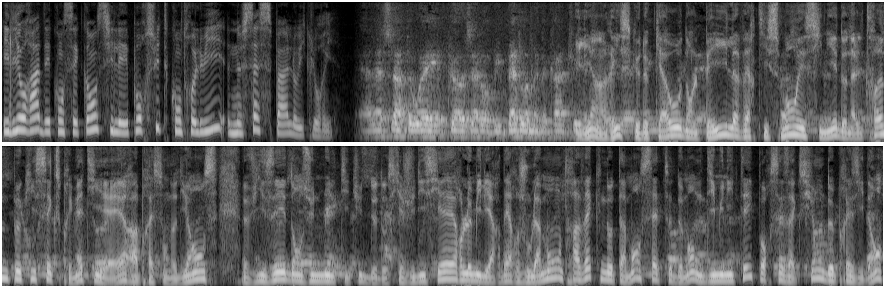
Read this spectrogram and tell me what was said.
Il y aura des conséquences si les poursuites contre lui ne cessent pas, Loïc Loury. Il y a un risque de chaos dans le pays. L'avertissement est signé Donald Trump qui s'exprimait hier après son audience. Visé dans une multitude de dossiers judiciaires, le milliardaire joue la montre avec notamment cette demande d'immunité pour ses actions de président.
